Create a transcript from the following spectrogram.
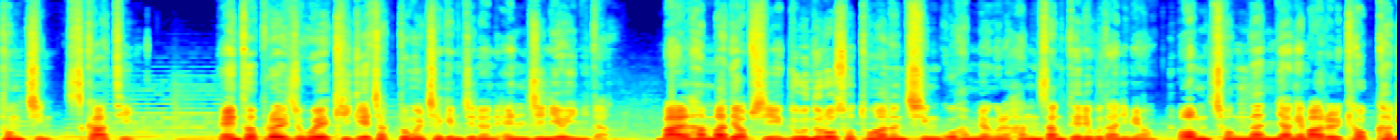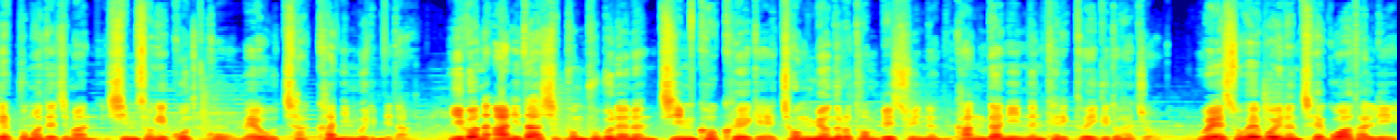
통칭 스카티. 엔터프라이즈호의 기계 작동을 책임지는 엔지니어입니다. 말 한마디 없이 눈으로 소통하는 친구 한 명을 항상 데리고 다니며 엄청난 양의 말을 격하게 뿜어대지만 심성이 곧고 매우 착한 인물입니다. 이건 아니다 싶은 부분에는 짐 커크에게 정면으로 덤빌 수 있는 강단이 있는 캐릭터이기도 하죠. 왜소해 보이는 최고와 달리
